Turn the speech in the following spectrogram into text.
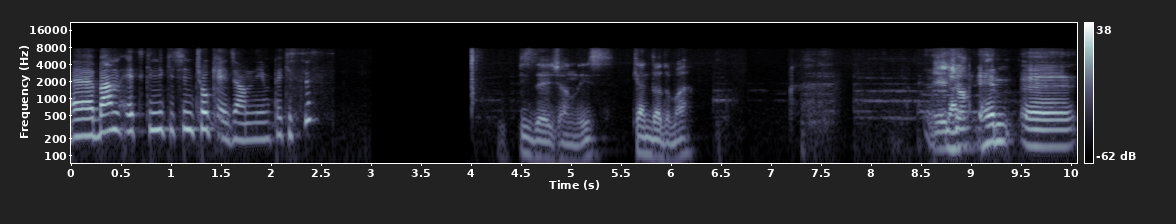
Ee, ben etkinlik için çok heyecanlıyım. Peki siz? Biz de heyecanlıyız. Kendi adıma. Heyecan. Yani hem e,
